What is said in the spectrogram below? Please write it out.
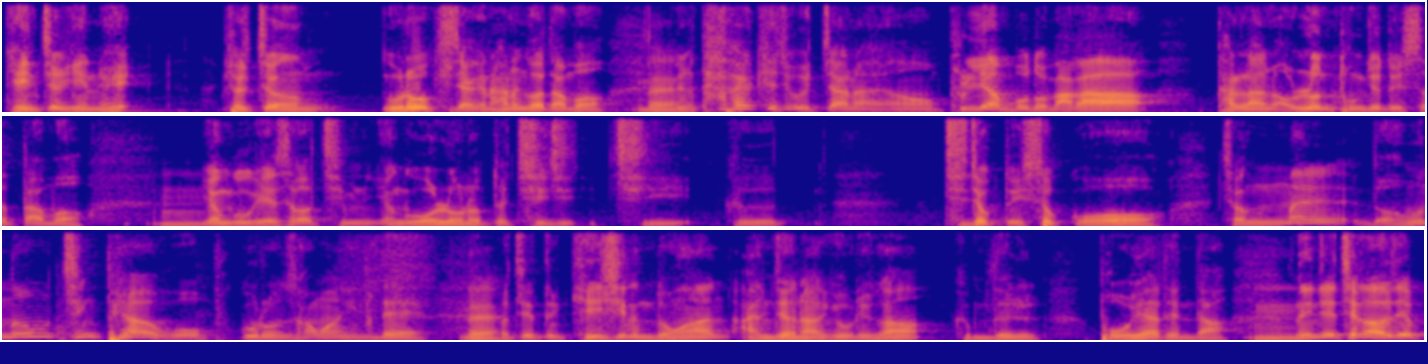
개인적인 회, 결정 으로 기자회견 하는 거다. 뭐 네. 이런 거다 밝혀지고 있잖아요. 불리한 보도 막아 달라는 언론 통제도 있었다. 뭐 음. 영국에서 지금 영국 언론으로부터 지지 지그 지적도 있었고 정말 너무 너무 창피하고 부끄러운 상황인데 네. 어쨌든 계시는 동안 안전하게 우리가 금들 보호해야 된다. 음. 근데 이제 제가 어제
